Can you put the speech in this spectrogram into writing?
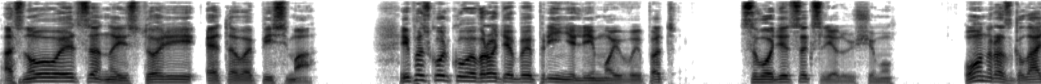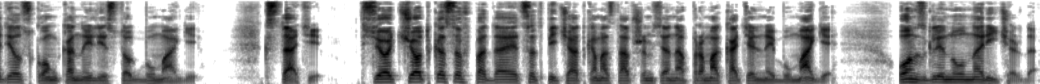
основывается на истории этого письма. И поскольку вы вроде бы приняли мой выпад, сводится к следующему. Он разгладил скомканный листок бумаги. Кстати, все четко совпадает с отпечатком, оставшимся на промокательной бумаге. Он взглянул на Ричарда.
